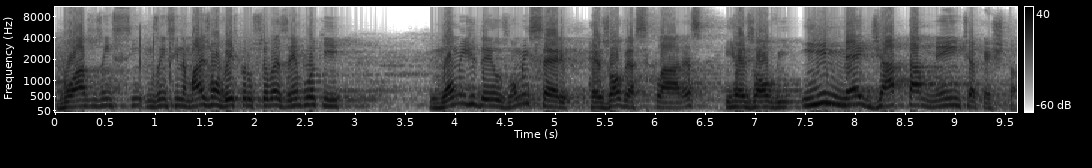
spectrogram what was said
Boaz nos ensina, nos ensina mais uma vez pelo seu exemplo aqui. Um homem de Deus, um homem sério, resolve as claras e resolve imediatamente a questão.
